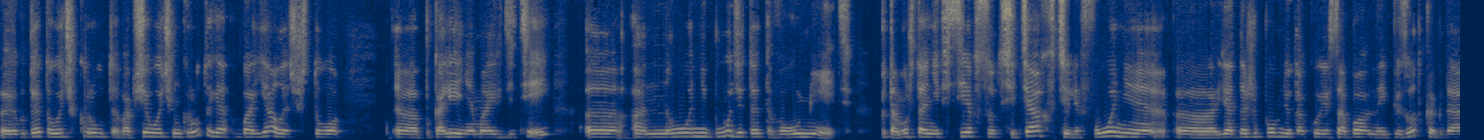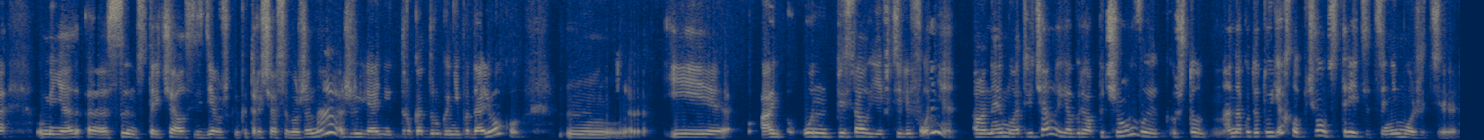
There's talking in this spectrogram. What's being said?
и вот это очень круто, вообще очень круто. Я боялась, что э, поколение моих детей, э, оно не будет этого уметь потому что они все в соцсетях, в телефоне. Э, я даже помню такой забавный эпизод, когда у меня э, сын встречался с девушкой, которая сейчас его жена, жили они друг от друга неподалеку, и он писал ей в телефоне, а она ему отвечала, я говорю, а почему вы, что, она куда-то уехала, почему встретиться не можете?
